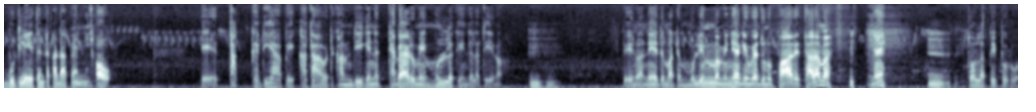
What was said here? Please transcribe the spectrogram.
බුඩ්ලේ එතන්ට කඩා පැන්නේ. ඔව ඒ තක්කඩිය අපේ කතාවට කන්දීගෙන තැබෑරුමේ මුල්ලක ඉඳල තියෙනවා. හ්ම්. පේනවා නේද මට මුලින්ම මිනිහකින් වැදුණු පාරෙ තරම නේ ම්. තොල්ල පිපුරුව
